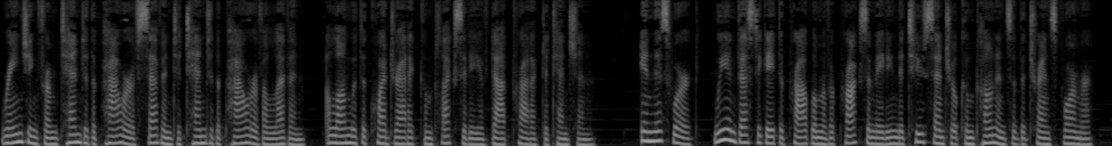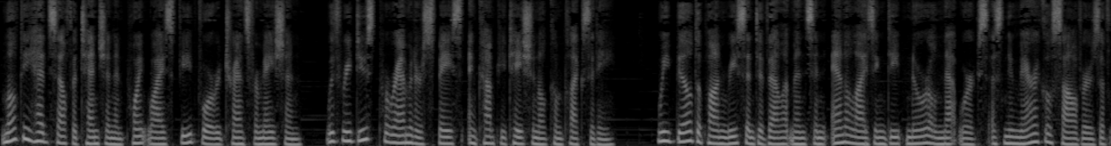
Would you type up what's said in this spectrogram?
ranging from 10 to the power of 7 to 10 to the power of 11, along with the quadratic complexity of dot product attention. In this work, we investigate the problem of approximating the two central components of the transformer multi head self attention and pointwise feed forward transformation, with reduced parameter space and computational complexity. We build upon recent developments in analyzing deep neural networks as numerical solvers of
